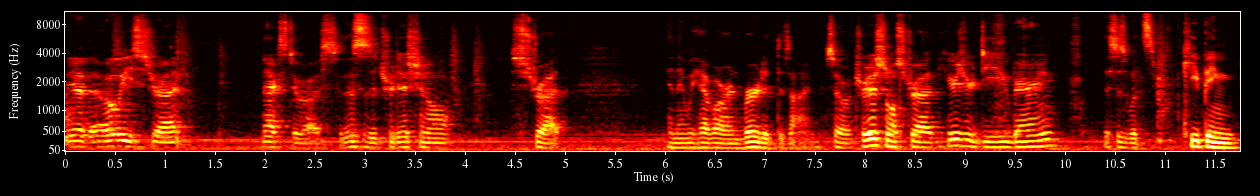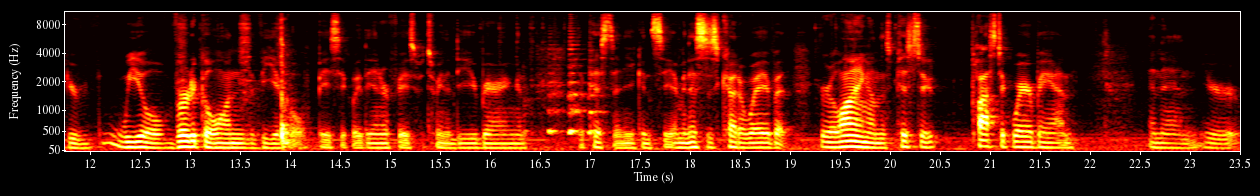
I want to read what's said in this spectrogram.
We have the OE strut next to us. So this is a traditional strut. And then we have our inverted design. So traditional strut, here's your DU bearing. This is what's keeping your wheel vertical on the vehicle, basically the interface between the DU bearing and the piston. You can see, I mean, this is cut away, but you're relying on this piston, plastic wear band, and then you're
